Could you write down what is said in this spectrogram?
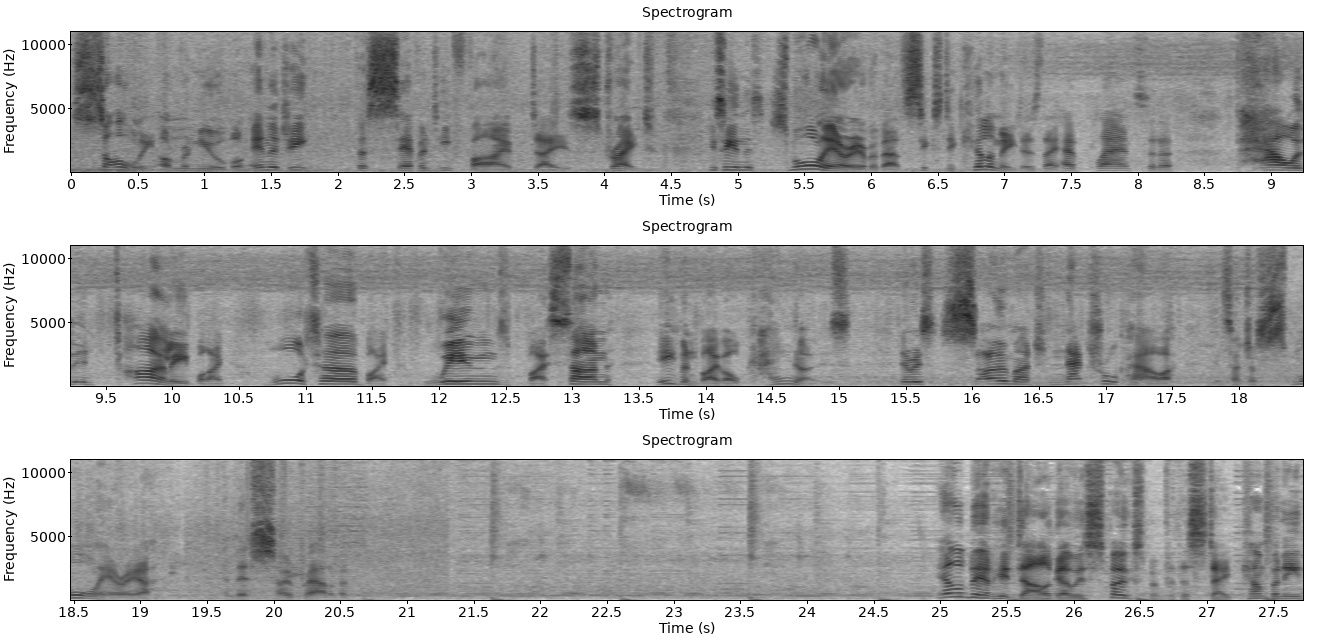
solely on renewable energy for 75 days straight. You see, in this small area of about 60 kilometres, they have plants that are powered entirely by water, by wind, by sun, even by volcanoes. There is so much natural power in such a small area, and they're so proud of it. Elber Hidalgo is spokesman for the state company,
